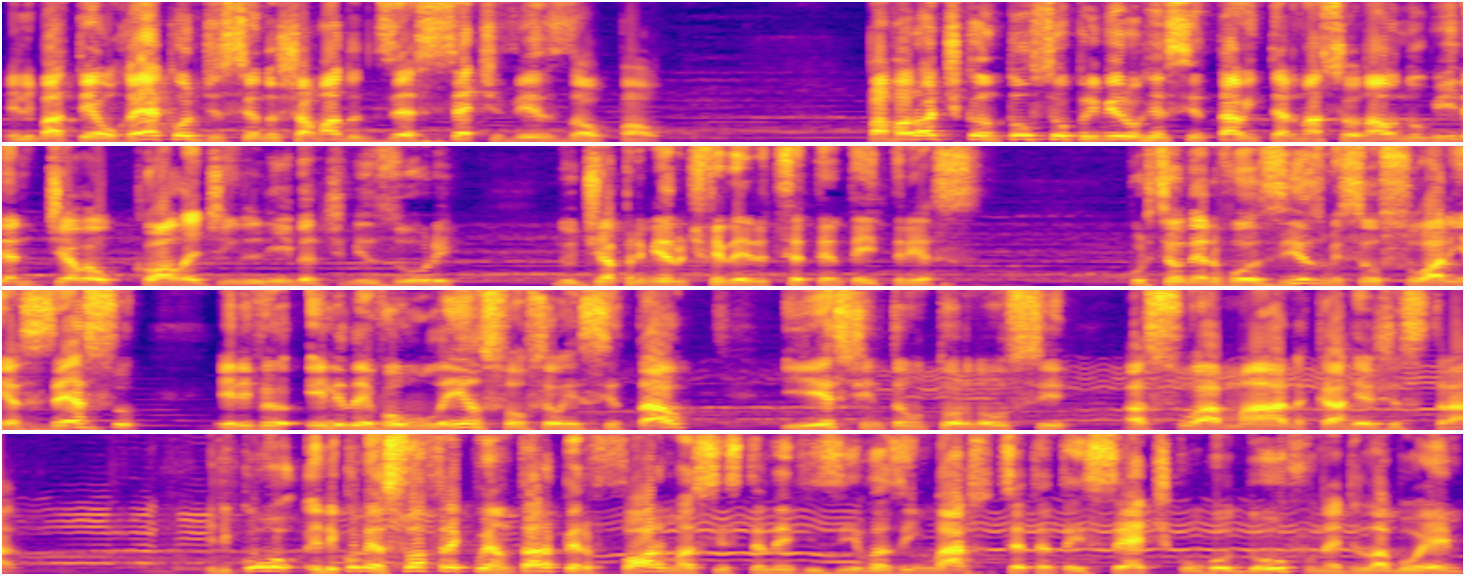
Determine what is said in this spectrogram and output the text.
Ele bateu o recorde sendo chamado 17 vezes ao palco. Pavarotti cantou seu primeiro recital internacional no William Jewell College em Liberty, Missouri, no dia 1 de fevereiro de 73. Por seu nervosismo e seu suor em excesso, ele, ele levou um lenço ao seu recital e este então tornou-se a sua marca registrada. Ele, ele, começou a frequentar performances televisivas em março de 77 com Rodolfo né, de La Boheme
